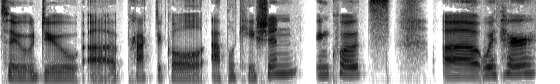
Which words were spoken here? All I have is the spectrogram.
to do a practical application in quotes uh, with her.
